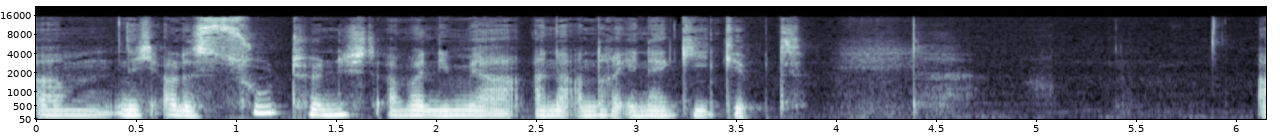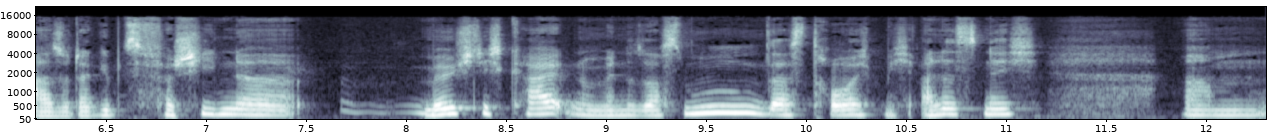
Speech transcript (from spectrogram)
ähm, nicht alles zutüncht, aber die mir eine andere Energie gibt. Also da gibt es verschiedene Möglichkeiten und wenn du sagst, hm, das traue ich mich alles nicht, ähm,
